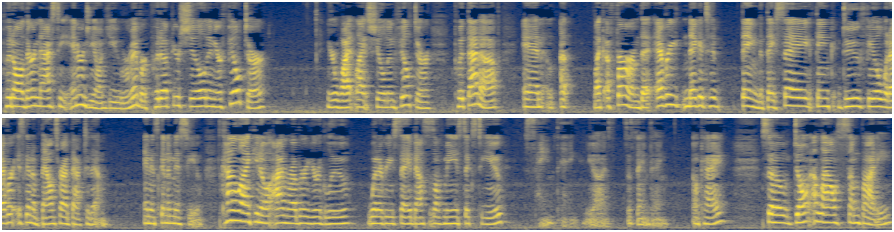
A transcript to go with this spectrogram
put all their nasty energy on you. Remember, put up your shield and your filter, your white light shield and filter, put that up and uh, like affirm that every negative thing that they say, think, do, feel, whatever is going to bounce right back to them and it's going to miss you. It's kind of like, you know, I'm rubber, you're glue. Whatever you say bounces off me, sticks to you. Same thing, you guys. It's the same thing. Okay? So don't allow somebody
